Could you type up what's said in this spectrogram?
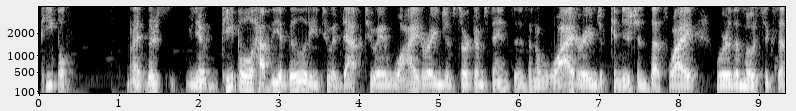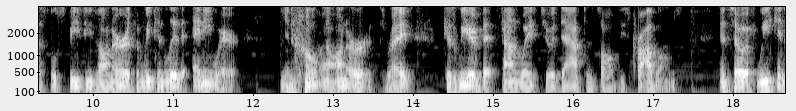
People right? There's you know people have the ability to adapt to a wide range of circumstances and a wide range of conditions. That's why we're the most successful species on earth and we can live anywhere you know on earth right? Because we have found ways to adapt and solve these problems. And so if we can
